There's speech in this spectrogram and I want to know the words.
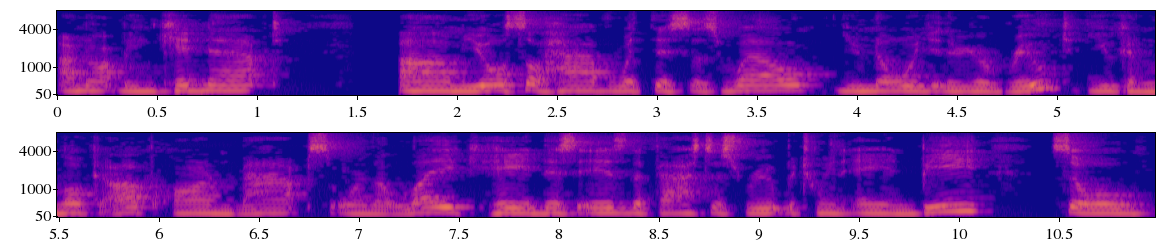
I'm not being kidnapped. Um, you also have with this as well, you know your route. You can look up on maps or the like, hey, this is the fastest route between A and B. So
